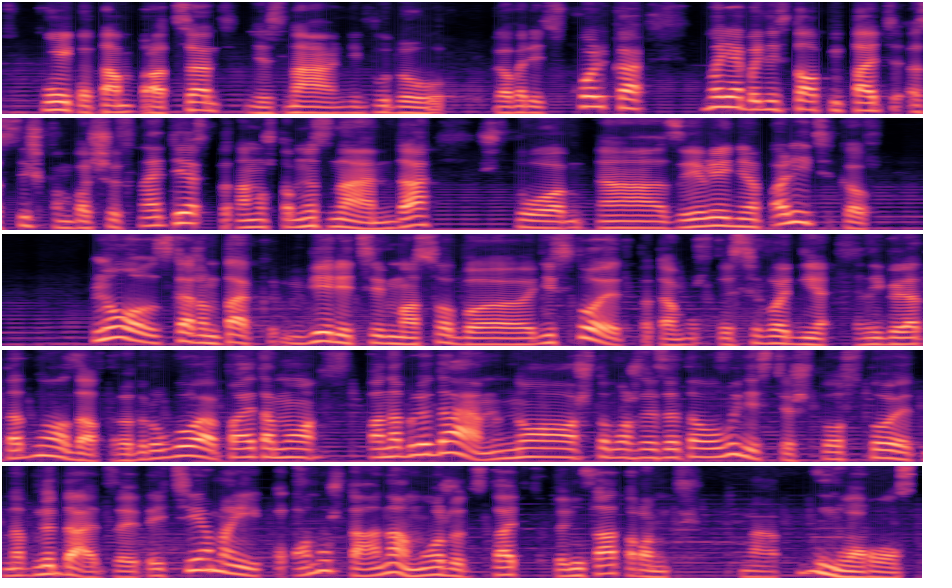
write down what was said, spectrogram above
какой-то там процент, не знаю, не буду говорить сколько, но я бы не стал питать э, слишком больших надежд, потому что мы знаем, да, что э, заявления политиков Ну, скажем так, верить им особо не стоит, потому что сегодня они говорят одно, завтра другое, поэтому понаблюдаем. Но что можно из этого вынести, что стоит наблюдать за этой темой, потому что она может стать катализатором а, умного роста.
